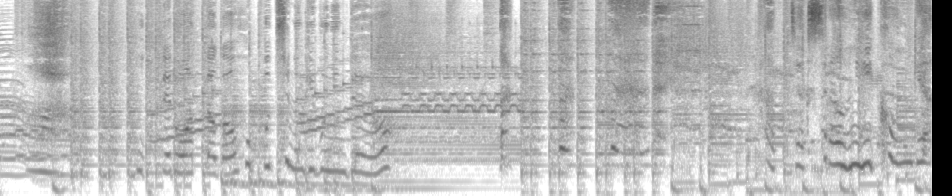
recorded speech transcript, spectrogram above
아, 복대로 왔다가 혹 붙이는 기분인데요 갑작스러운 이 공격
